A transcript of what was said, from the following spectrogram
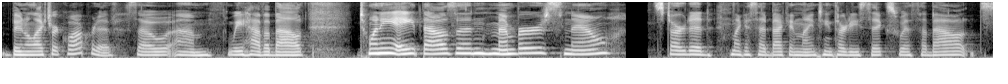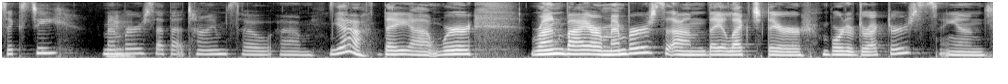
Boone Electric Cooperative. So um, we have about 28,000 members now. Started, like I said, back in 1936 with about 60 members mm. at that time. So, um, yeah, they uh, were run by our members. Um, they elect their board of directors, and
